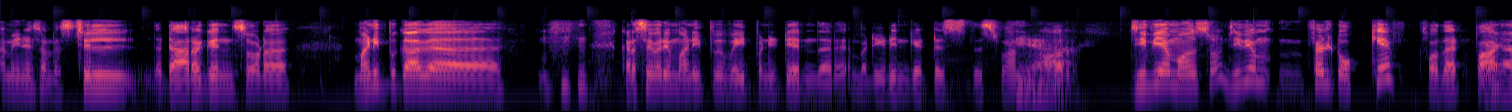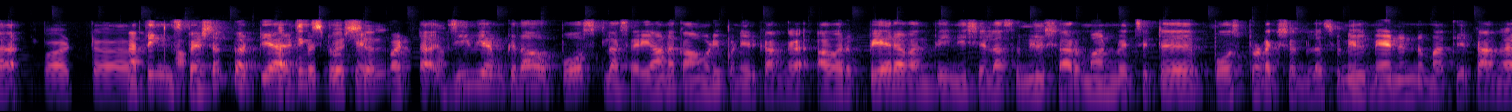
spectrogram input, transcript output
ஐ மீன் சொல்ல ஸ்டில் தட் அரகன்ஸோட மன்னிப்புக்காக கடைசி வரை மன்னிப்பு வெயிட் பண்ணிட்டே இருந்தாரு but I didn't get is this one or GVM also. GVM felt okay for that part, Yeah. but uh, nothing special but yeah nothing it's okay special. But ஜிவிஎம்க்கு தான் போஸ்ட்ல சரியான காமெடி பண்ணிருக்காங்க அவர் பேரை வந்து இனிஷியலா சுனில் சர்மான்னு வச்சுட்டு போஸ்ட் ப்ரொடக்ஷன்ல சுனில் மேனன்னு மாத்திருக்காங்க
